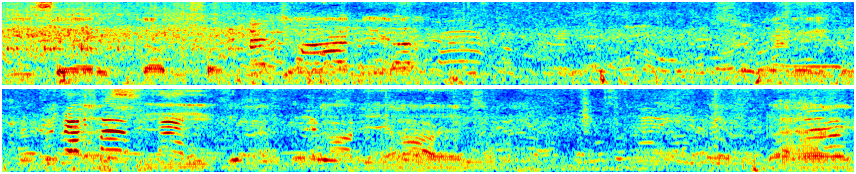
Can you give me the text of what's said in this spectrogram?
ini saya rekam sambil jalan ya. Sebagai dokumentasi keagamaan mudah-mudahan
